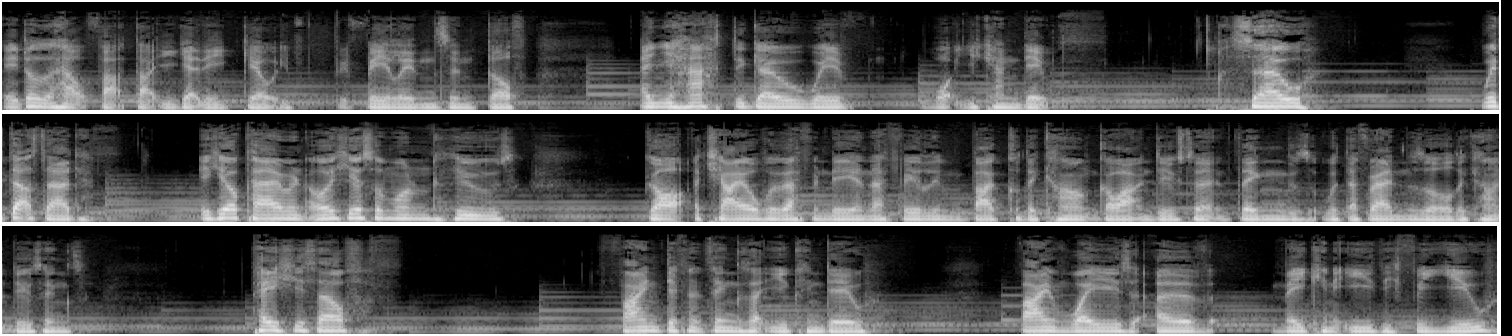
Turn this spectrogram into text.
It doesn't help the fact that you get the guilty feelings and stuff. And you have to go with what you can do. So, with that said, if you're a parent or if you're someone who's got a child with FND and they're feeling bad because they can't go out and do certain things with their friends or they can't do things, pace yourself. Find different things that you can do. Find ways of making it easy for you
